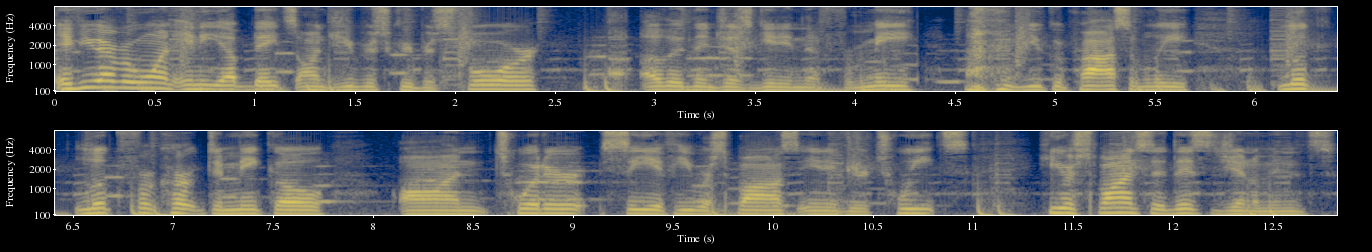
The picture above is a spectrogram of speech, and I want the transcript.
if you ever want any updates on Jeepers Creepers 4, uh, other than just getting them from me, you could possibly look look for Kirk D'Amico on Twitter, see if he responds to any of your tweets. He responds to this gentleman's,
